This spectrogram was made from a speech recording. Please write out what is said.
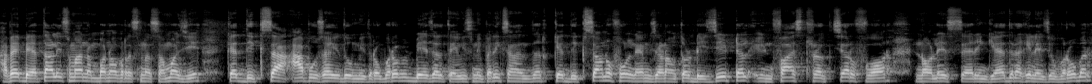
હવે બેતાળીસમાં નંબરનો પ્રશ્ન સમજીએ કે દીક્ષા, આ પૂછાયું હતું મિત્રો, બરોબર? બે હજાર તેવીસની પરીક્ષાની અંદર કે દીક્ષાનું ફૂલ નેમ જણાવો તો digital infrastructure for knowledge sharing યાદ રાખી લેજો, બરોબર?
